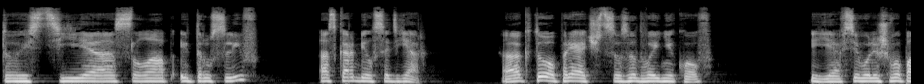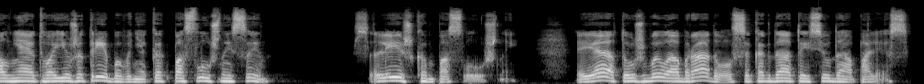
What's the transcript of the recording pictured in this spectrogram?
«То есть я слаб и труслив?» — оскорбился Дьяр. «А кто прячется за двойников?» «Я всего лишь выполняю твои же требования, как послушный сын». «Слишком послушный. Я-то уж было обрадовался, когда ты сюда полез,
